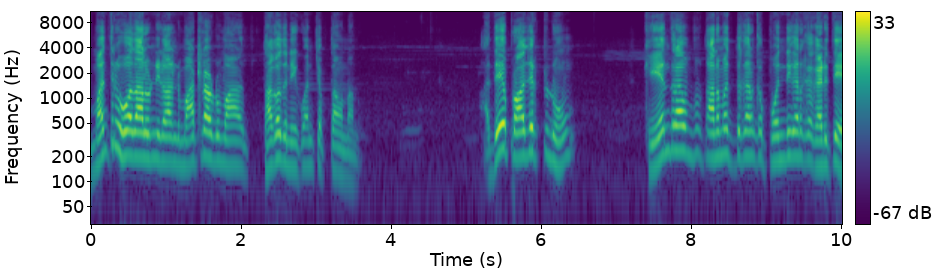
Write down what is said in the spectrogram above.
మంత్రి హోదాలుండి ఇలాంటి మాట్లాడు మా తగదు నీకు అని చెప్తా ఉన్నాను. అదే ప్రాజెక్టును కేంద్ర అనుమతి కనుక పొంది కనుక కడితే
